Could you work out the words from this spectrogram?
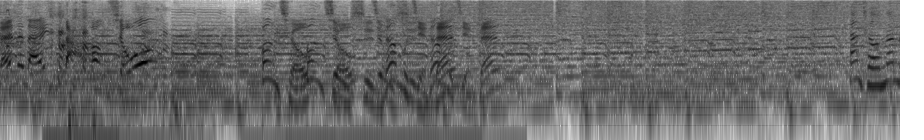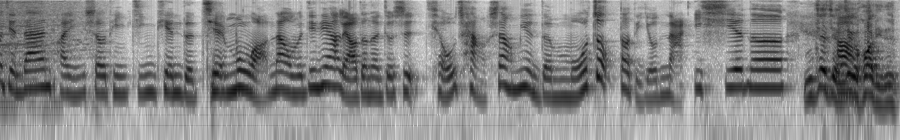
来来来，打棒球哦！棒球就是那么简单，简单。棒球那么简单，欢迎收听今天的节目啊。那我们今天要聊的呢，就是球场上面的魔咒到底有哪一些呢？你在讲这个话题的，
